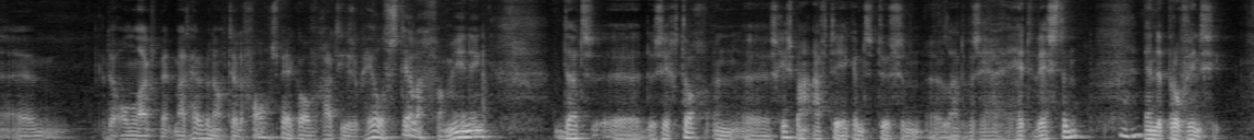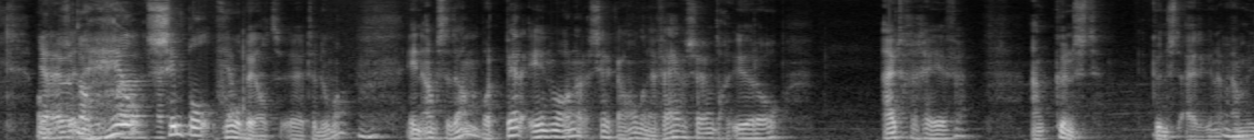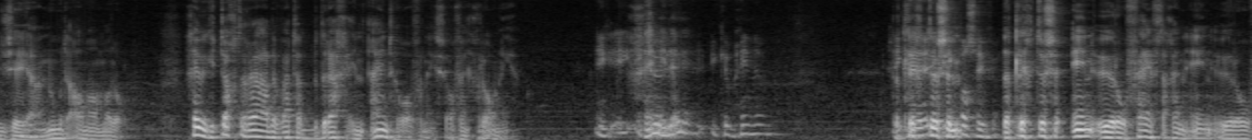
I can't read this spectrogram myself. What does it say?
de onlangs met Maart hebben we nog een telefoongesprek over gehad. Die is ook heel stellig van mening dat uh, er zich toch een uh, schisma aftekent tussen, laten we zeggen, het Westen mm -hmm. en de provincie. Om ja, een heel simpel voorbeeld ja. te noemen. -hmm. In Amsterdam wordt per inwoner circa 175 euro uitgegeven aan kunst kunstuitingen, aan musea, noem het allemaal maar op. Geef ik je toch te raden wat dat bedrag in Eindhoven is of in Groningen? Ik, ik, geen ik, idee? Ik heb geen... Dat, ligt tussen, dat ligt tussen 1,50 euro en 1,75 euro.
